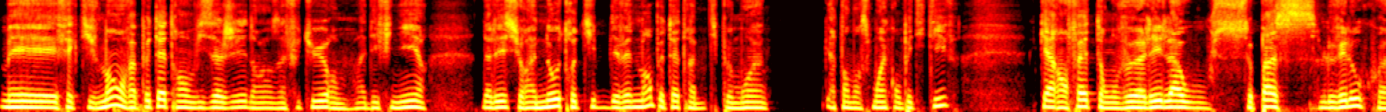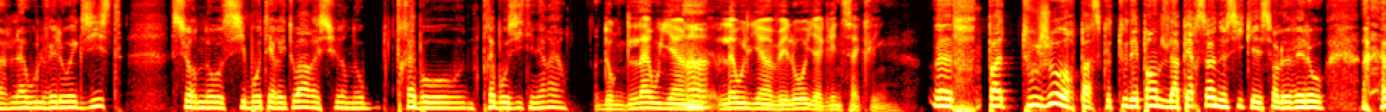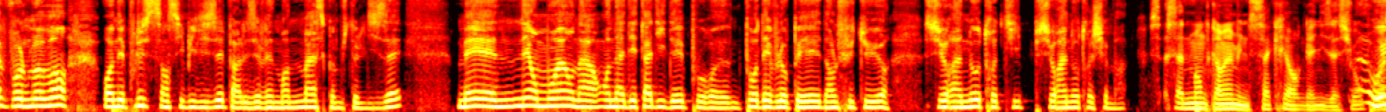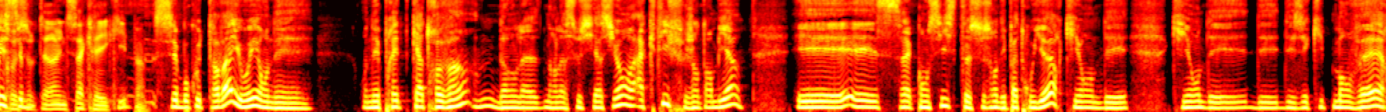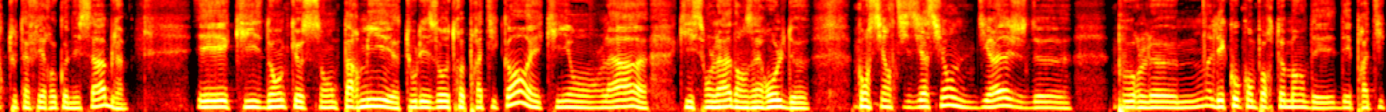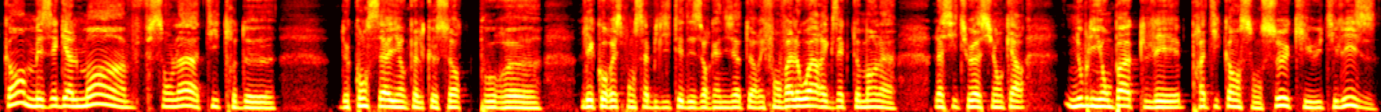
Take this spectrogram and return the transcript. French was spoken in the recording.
Mais effectivement, on va peut-être envisager dans un futur à définir d'aller sur un autre type d'événement, peut-être un petit peu moins, à tendance moins compétitive. car en fait, on veut aller là où se passe le vélo, quoi, là où le vélo existe, sur nos si beaux territoires et sur nos très beaux, très beaux itinéraires. Donc là où, il y a un, là où il y a un vélo, il y a Green Cycling. Euh, pas toujours, parce que tout dépend de la personne aussi qui est sur le vélo. Pour le moment, on est plus sensibilisé par les événements de masse, comme je te le disais. Mais néanmoins, on a, on a des tas d'idées pour, euh, pour développer dans le futur sur un autre type, sur un autre schéma. Ça, ça demande quand même une sacrée organisation pour oui, être sur le terrain, une sacrée équipe. C'est beaucoup de travail, oui. On est, on est près de 80 dans la- dans l'association, actifs, j'entends bien. Et, ça consiste, ce sont des patrouilleurs qui ont des, qui ont des, des, équipements verts tout à fait reconnaissables et qui donc sont parmi tous les autres pratiquants et qui ont là, qui sont là dans un rôle de conscientisation, dirais-je, de pour l'éco-comportement des, des pratiquants, mais également sont là à titre de, de conseil en quelque sorte pour euh, l'éco-responsabilité des organisateurs. Ils font valoir exactement la, la situation, car n'oublions pas que les pratiquants sont ceux qui utilisent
